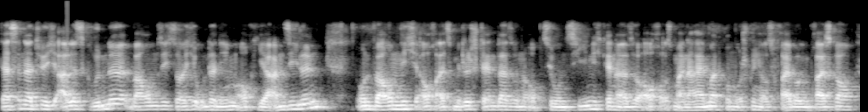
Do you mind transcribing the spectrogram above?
Das sind natürlich alles Gründe, warum sich solche Unternehmen auch hier ansiedeln und warum nicht auch als Mittelständler so eine Option ziehen. Ich kenne also auch aus meiner Heimat, komme ursprünglich aus Freiburg im Breisgau,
